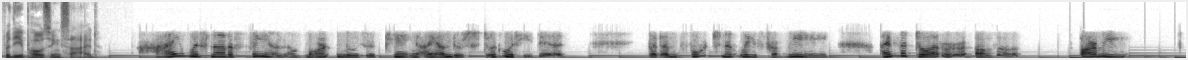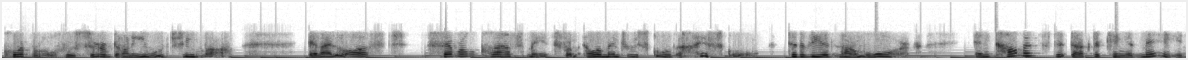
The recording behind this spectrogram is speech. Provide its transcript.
for the opposing side. I was not a fan of Martin Luther King. I understood what he did. But unfortunately for me, I'm the daughter of an Army corporal who served on Iwo Jima. And I lost several classmates from elementary school to high school to the Vietnam War. And comments that Dr. King had made.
